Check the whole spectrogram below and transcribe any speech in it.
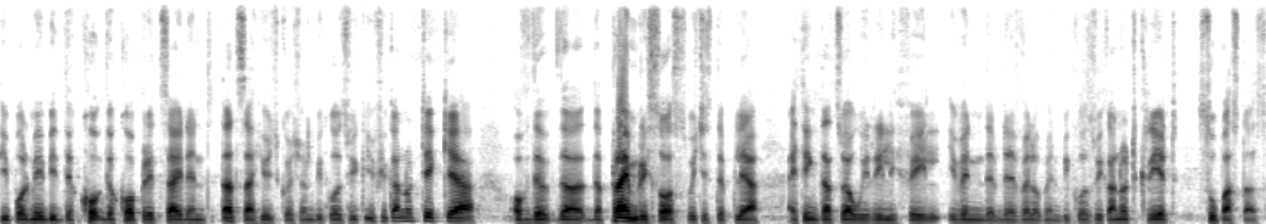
people, maybe the co the corporate side, and that's a huge question because you, if you cannot take care of the, the, the prime resource, which is the player, I think that's where we really fail, even in the development, because we cannot create superstars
